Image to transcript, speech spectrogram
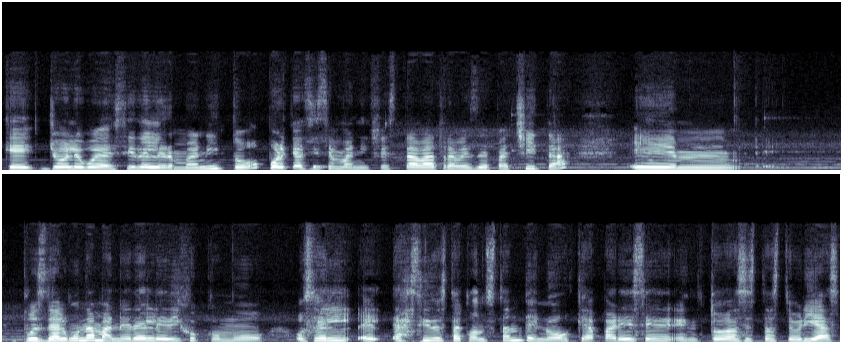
que yo le voy a decir el hermanito, porque así se manifestaba a través de Pachita, eh, pues de alguna manera le dijo como, o sea, él, ha sido esta constante, ¿no? Que aparece en todas estas teorías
